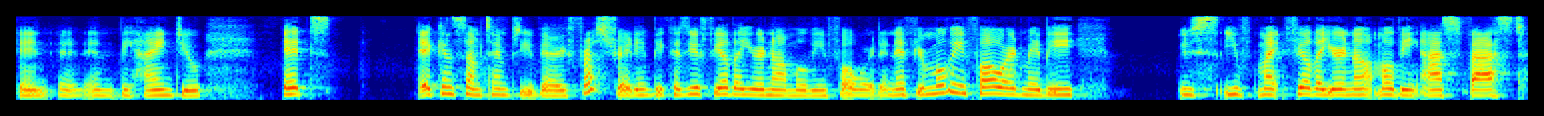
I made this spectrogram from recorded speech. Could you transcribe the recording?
in, in, in behind you it's it can sometimes be very frustrating because you feel that you're not moving forward. And if you're moving forward maybe you you might feel that you're not moving as fast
